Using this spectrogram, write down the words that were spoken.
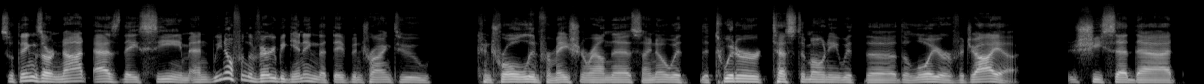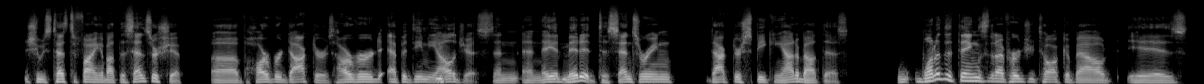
So things are not as they seem. And we know from the very beginning that they've been trying to control information around this. I know with the Twitter testimony with the, the lawyer Vijaya, she said that she was testifying about the censorship of Harvard doctors, Harvard mm. epidemiologists, and, and they mm-hmm. admitted to censoring doctors speaking out about this. One of the things that I've heard you talk about is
